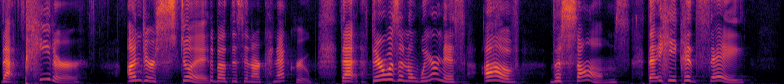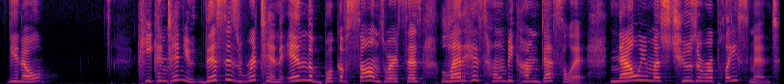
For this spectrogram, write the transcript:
that Peter understood about this in our Connect group that there was an awareness of the Psalms that he could say, you know, he continued, This is written in the book of Psalms where it says, Let his home become desolate. Now we must choose a replacement.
